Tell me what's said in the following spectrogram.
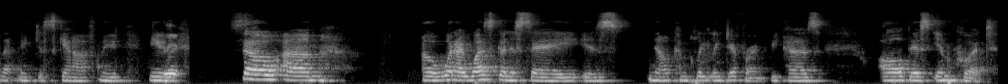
Let me just get off mute. mute. Great. So, um, oh, what I was going to say is now completely different because all this input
